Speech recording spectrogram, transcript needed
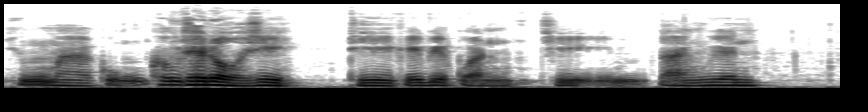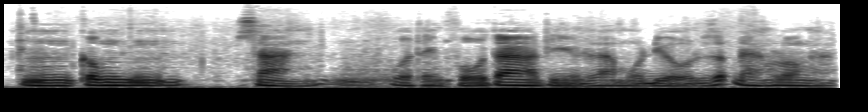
nhưng mà cũng không thay đổi gì thì cái việc quản trị tài nguyên ừ, công sản của thành phố ta thì là một điều rất đáng lo ngại.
